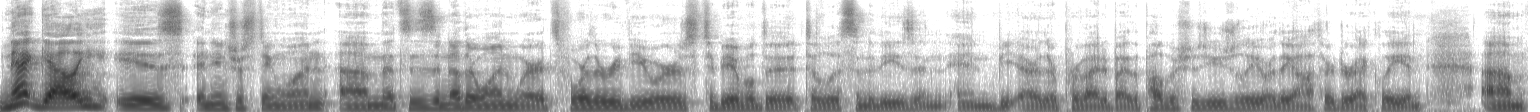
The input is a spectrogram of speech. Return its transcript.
NetGalley is an interesting one. Um, this is another one where it's for the reviewers to be able to, to listen to these and, and be, are they're provided by the publishers usually or the author directly. And, um,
